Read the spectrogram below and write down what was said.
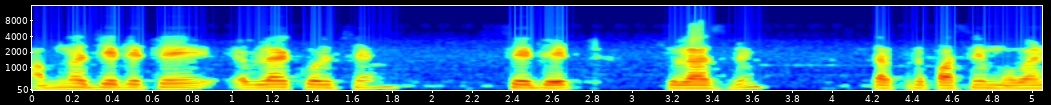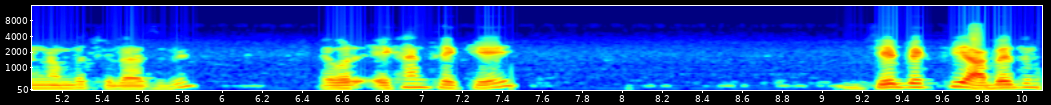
আপনারা যে ডেটে অ্যাপ্লাই করেছেন, সেই ডেট চলে আসবে, তারপরে পাশে মোবাইল নাম্বার চলে আসবে। এবার এখান থেকে যে ব্যক্তি আবেদন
